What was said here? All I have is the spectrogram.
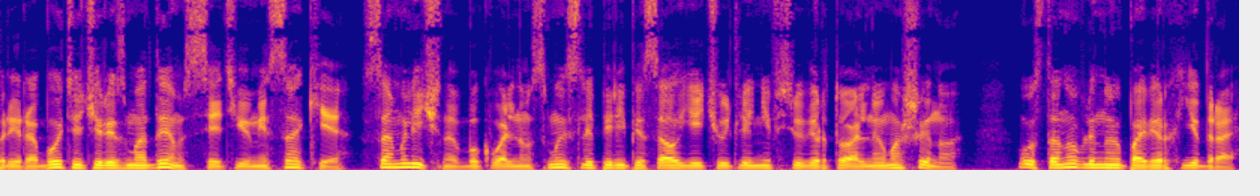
При работе через модем с сетью Мисаки сам лично в буквальном смысле переписал ей чуть ли не всю виртуальную машину, установленную поверх ядра.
